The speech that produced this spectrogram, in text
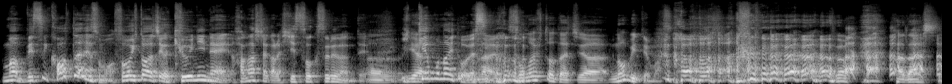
まあ別に変わってないですもん。その人たちが急にね、話したから失速するなんて、うん一件もないと思います。その人たちは伸びてます。話して。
